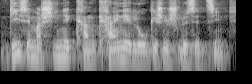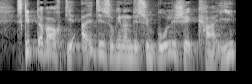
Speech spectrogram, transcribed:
Diese Maschine kann keine logischen Schlüsse ziehen. Es gibt aber auch die alte sogenannte symbolische KI.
